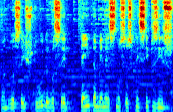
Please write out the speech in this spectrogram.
Quando você estuda, você tem também nesse, nos seus princípios isso.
